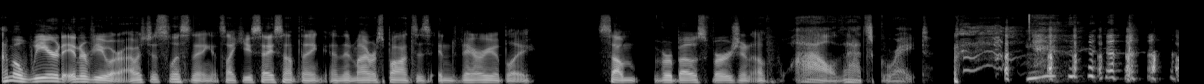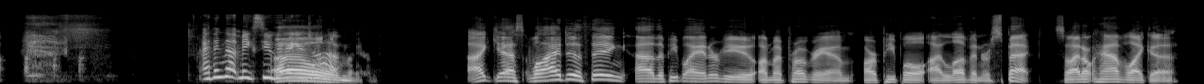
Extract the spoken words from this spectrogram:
I'm a weird interviewer. I was just listening. It's like you say something, and then my response is invariably some verbose version of "Wow, that's great." I think that makes you good at your job. Oh, man. I guess. Well, I do a thing. Uh, the people I interview on my program are people I love and respect. So I don't have like a,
